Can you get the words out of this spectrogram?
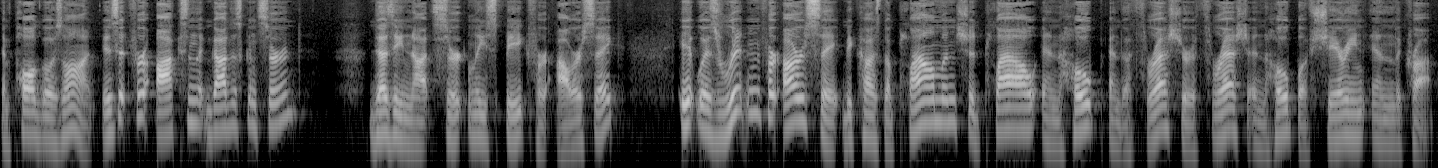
Then Paul goes on, Is it for oxen that God is concerned? Does he not certainly speak for our sake? It was written for our sake because the plowman should plow in hope and the thresher thresh in hope of sharing in the crop.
